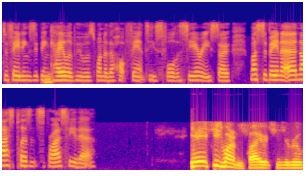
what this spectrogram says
defeating Zipping Caleb, who was one of the hot fancies for the series. So must have been a nice, pleasant surprise for you there. Yeah, she's one of my favourites. She's a real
